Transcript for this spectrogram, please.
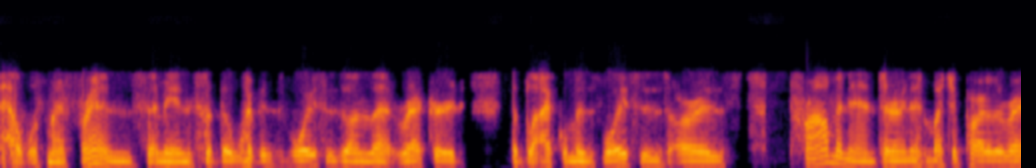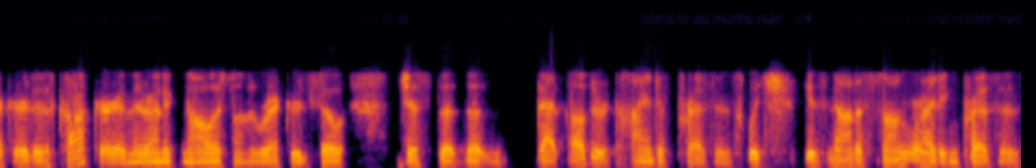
Help with My Friends." I mean, the women's voices on that record, the black women's voices, are as prominent or in as much a part of the record as Cocker, and they're unacknowledged on the record. So, just the the that other kind of presence, which is not a songwriting presence,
